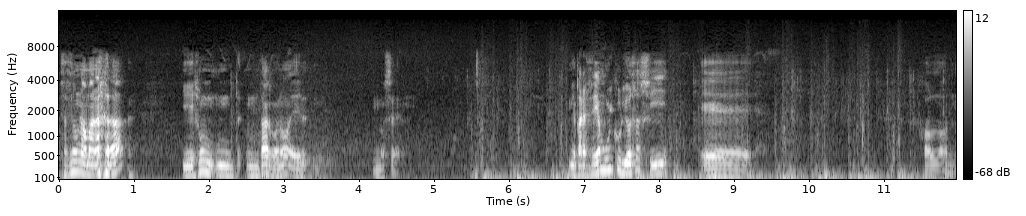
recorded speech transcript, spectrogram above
Está haciendo una manada y es un, taco, ¿no? No sé. Me parecería muy curioso si... Eh... Hold on.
